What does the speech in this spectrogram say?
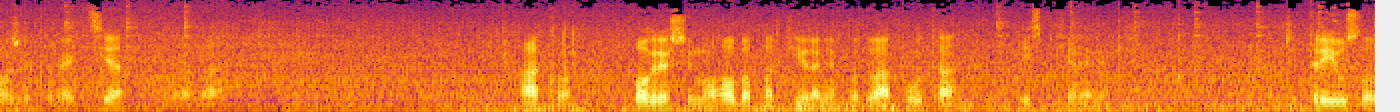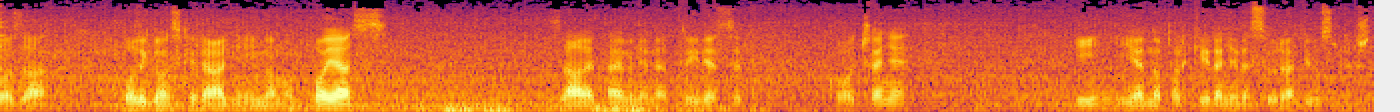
Može korekcija. Da. Ako pogrešimo oba parkiranja po dva puta, ispit je negativan. Znači, tri uslova za poligonske radnje. Imamo pojas, zalet najmanje na 30, kočenje i jedno parkiranje da se uradi uspješno.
